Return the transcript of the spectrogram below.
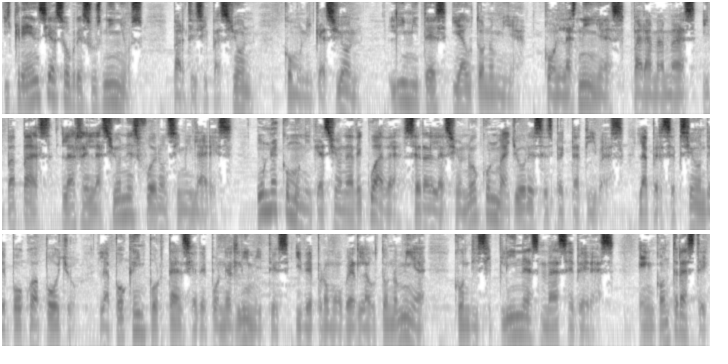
y creencias sobre sus niños, participación, comunicación, límites y autonomía. Con las niñas, para mamás y papás, las relaciones fueron similares. Una comunicación adecuada se relacionó con mayores expectativas, la percepción de poco apoyo, la poca importancia de poner límites y de promover la autonomía con disciplinas más severas. En contraste,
